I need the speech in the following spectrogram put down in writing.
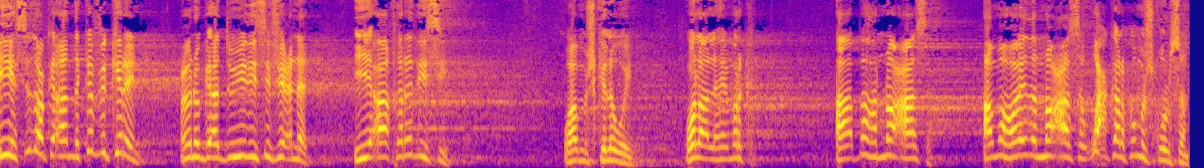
iyo sidoo kale aadna ka fikirayn cunuga adduunyadiisi fiicneed iyo aakhiradiisii. Waa mushkilo weyn. Walaalahay marka aabbaha noocaasa ama hooyada noocaasa wax kale ku mashquulsan.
